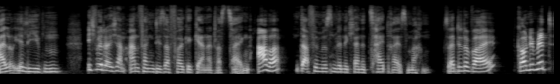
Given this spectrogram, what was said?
Hallo ihr Lieben. Ich würde euch am Anfang dieser Folge gerne etwas zeigen, aber dafür müssen wir eine kleine Zeitreise machen. Seid ihr dabei? Kommt ihr mit?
